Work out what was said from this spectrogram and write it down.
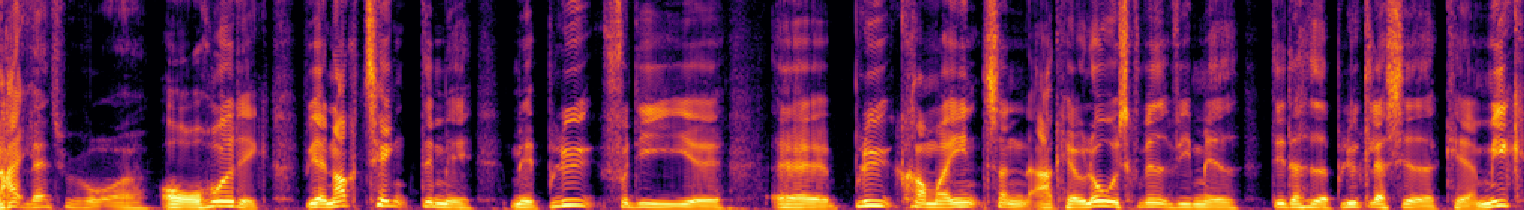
Nej. landsbyboere. Overhovedet ikke. Vi har nok tænkt det med, med bly, fordi øh, øh, bly kommer ind sådan arkeologisk, ved vi, med det, der hedder blyglaseret keramik,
